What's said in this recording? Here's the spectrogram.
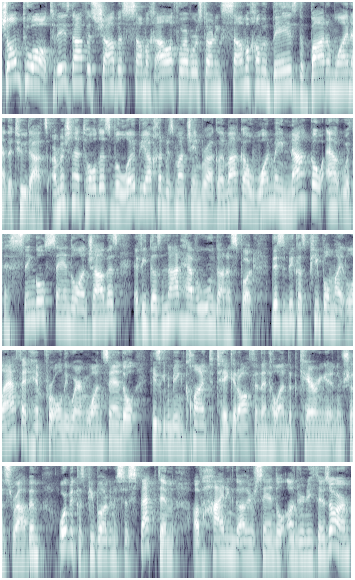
Shalom to all. Today's daf is Shabbos Samach Aleph. However, we're starting Samach Amud Beis, the bottom line at the two dots. Our Mishnah told us V'loy b'yachad b'zman One may not go out with a single sandal on Shabbos if he does not have a wound on his foot. This is because people might laugh at him for only wearing one sandal. He's going to be inclined to take it off, and then he'll end up carrying it in Rishus Rabbim, or because people are going to suspect him of hiding the other sandal underneath his arm,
